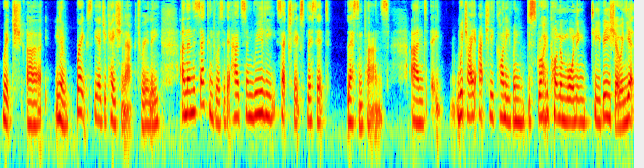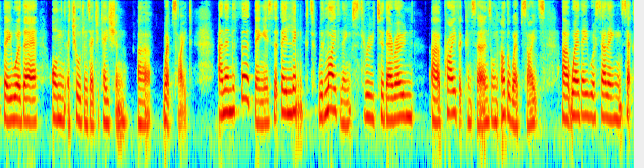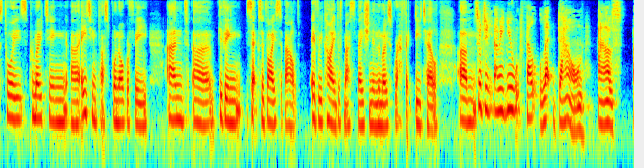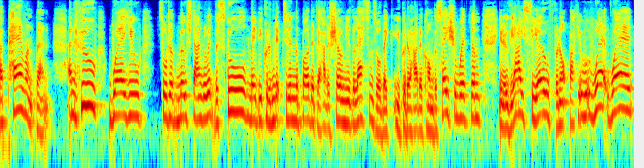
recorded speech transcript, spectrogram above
which uh, you know breaks the Education Act really, and then the second was that it had some really sexually explicit lesson plans, and uh, which I actually can't even describe on a morning TV show, and yet they were there on a children's education uh, website. And then the third thing is that they linked with live links through to their own uh, private concerns on other websites uh, where they were selling sex toys, promoting uh, 18 plus pornography, and uh, giving sex advice about every kind of masturbation in the most graphic detail. Um, So, did, I mean, you felt let down as a parent then, and who were you sort of most angry with? The school? Maybe you could have nipped it in the bud if they had shown you the lessons, or they, you could have had a conversation with them. You know, the ICO for not backing. Where, where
